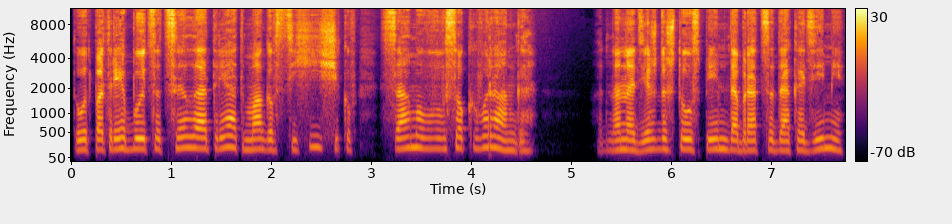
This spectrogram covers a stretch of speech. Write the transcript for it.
Тут потребуется целый отряд магов-стихийщиков самого высокого ранга. Одна надежда, что успеем добраться до Академии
